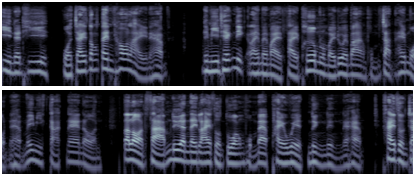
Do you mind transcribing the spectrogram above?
กี่นาทีหัวใจต้องเต้นเท่าไหร่นะครับ จะมีเทคนิคอะไรใหม่ๆ ใส่เพิ่มลงไปด้วยบ้าง ผมจัดให้หมดนะครับ ไม่มีกักแน่นอน ตลอด 3 เดือนในไลน์ส่วนตัวของผมแบบ private 1 1 นะครับ ใครสนใจ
